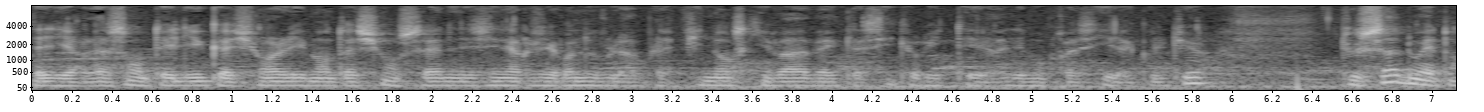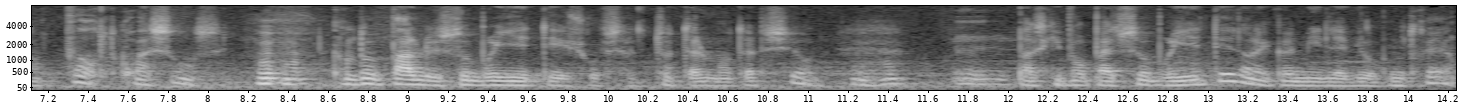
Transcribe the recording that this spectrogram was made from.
c'est-à-dire la santé, l'éducation, l'alimentation saine, les énergies renouvelables, la finance qui va avec, la sécurité, la démocratie, la culture, tout ça doit être en forte croissance. Mm-hmm. Quand on parle de sobriété, je trouve ça totalement absurde, mm-hmm. parce qu'il ne faut pas de sobriété dans l'économie de la vie, au contraire.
